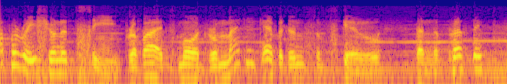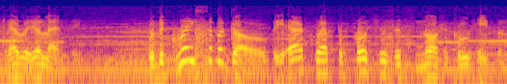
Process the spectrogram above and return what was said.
operation at sea provides more dramatic evidence of skill than the perfect carrier landing. With the grace of a gull, the aircraft approaches its nautical haven.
